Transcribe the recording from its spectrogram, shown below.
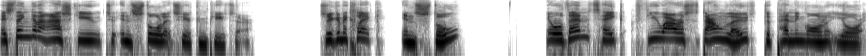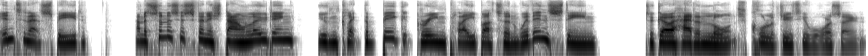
It's then going to ask you to install it to your computer. So you're going to click Install. It will then take a few hours to download, depending on your internet speed and as soon as it's finished downloading, you can click the big green play button within Steam to go ahead and launch Call of Duty Warzone.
